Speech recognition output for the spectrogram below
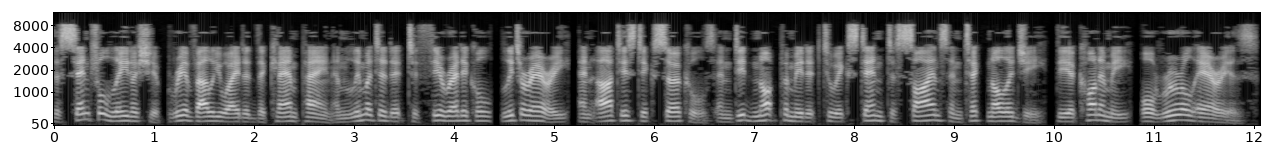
the central leadership re-evaluated the campaign and limited it to theoretical, literary, and artistic circles and did not permit it to extend to science and technology, the economy, or rural areas.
